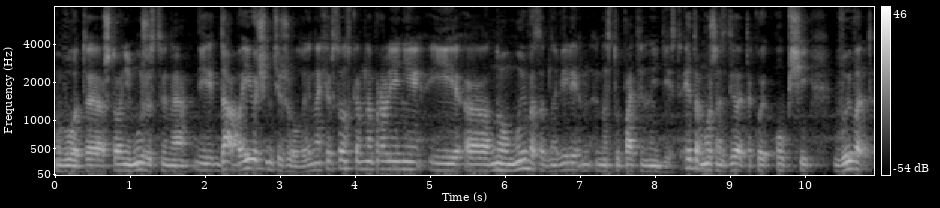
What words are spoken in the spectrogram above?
Вот, э, что они мужественно. И да, бои очень тяжелые на Херсонском направлении, и, но мы возобновили наступательные действия. Это можно сделать такой общий вывод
